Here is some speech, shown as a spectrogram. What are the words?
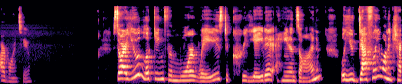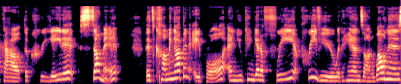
are born to. So, are you looking for more ways to create it hands on? Well, you definitely want to check out the Create It Summit that's coming up in April, and you can get a free preview with hands on wellness,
